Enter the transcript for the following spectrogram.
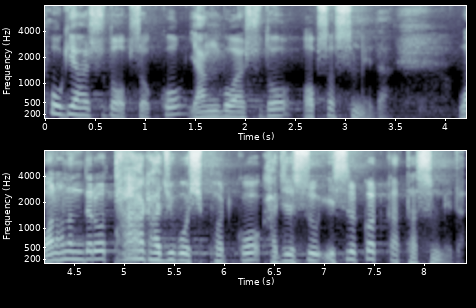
포기할 수도 없었고 양보할 수도 없었습니다. 원하는 대로 다 가지고 싶었고 가질 수 있을 것 같았습니다.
